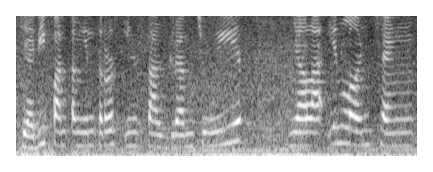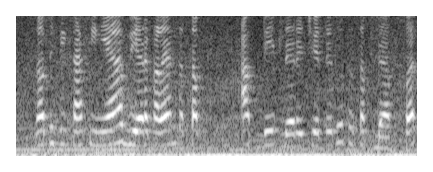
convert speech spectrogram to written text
Jadi pantengin terus Instagram tweet, nyalain lonceng notifikasinya biar kalian tetap update dari tweet itu tetap dapet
